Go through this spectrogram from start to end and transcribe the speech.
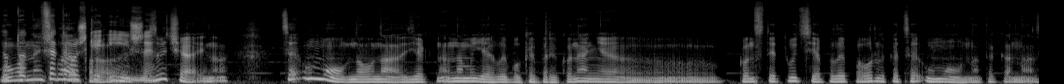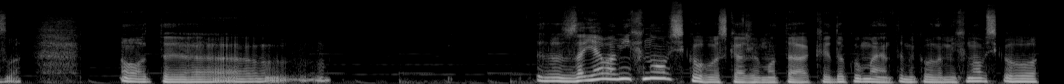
Тобто мова не це йшла трошки про... інше. Звичайно. Це умовно, вона, як на, на моє глибоке переконання, Конституція Пилипа Орлика це умовна така назва. От, е, Заява Міхновського, скажімо так, документ Миколи Міхновського.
